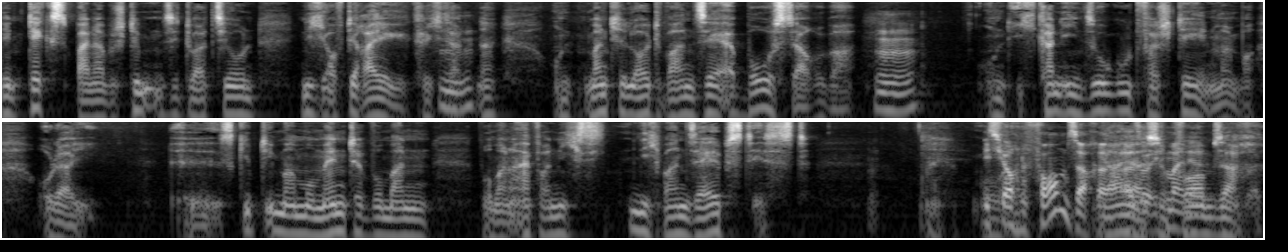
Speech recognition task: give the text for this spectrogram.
den Text bei einer bestimmten Situation nicht auf die Reihe gekriegt hat. Ne? Und manche Leute waren sehr erbost darüber. Und ich kann ihn so gut verstehen. Man, oder äh, es gibt immer Momente, wo man, wo man einfach nicht, nicht man selbst ist. Ist ja auch eine Formsache. Ja, ja, also ich eine meine, Formsache.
